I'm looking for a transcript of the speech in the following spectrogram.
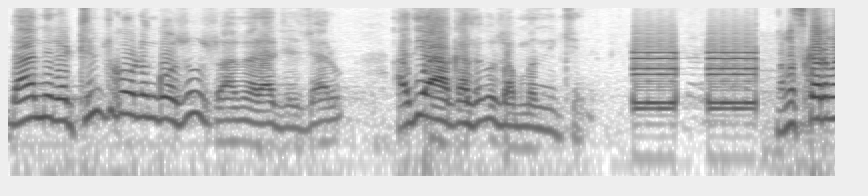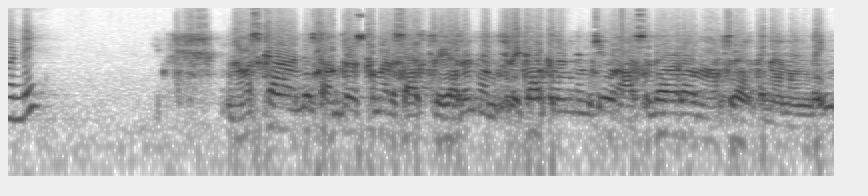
దాన్ని రక్షించుకోవడం కోసం స్వామి అలా చేశారు. అది ఆ కథకు సంబంధించింది. నమస్కారం అండి. నమస్కారం అండి. సంతోష్ కుమార్ శాస్త్రి గారు. నేను శ్రీకాకుళం నుంచి వాసుదేవరావు మాట్లాడుతున్నానండి.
